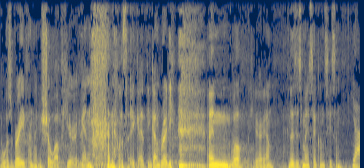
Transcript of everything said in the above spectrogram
I was brave and I show up here again, and I was like, I think I'm ready, and well, here I am. This is my second season. Yeah.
